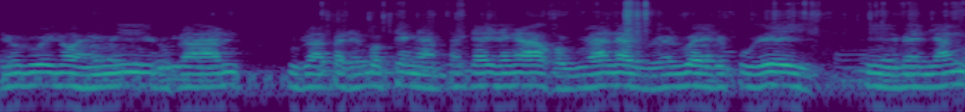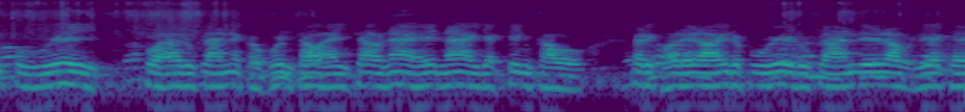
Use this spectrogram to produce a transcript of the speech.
เดี๋ยวรวยหน่อยให้มีลูกหลานลูกหลานไปถึงบอกแจ้งนามไปได้ทั้งเราของลูกหลานนั่นรวยรวยเด้อปูเอ้ยนี่แม่นยังปูเอ้ยขอลูกหลานเนี่ยกับคนเช่าให้เช่าหน้าให้หน้าอยากกินเขา ก็ได้ขอได้ร้ายนะปุ้ยลูกหลานได้เราเรียกแค่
